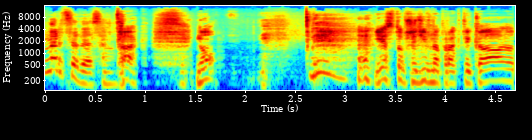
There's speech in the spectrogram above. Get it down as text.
Mercedesa. Tak. No. Jest to przedziwna praktyka.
